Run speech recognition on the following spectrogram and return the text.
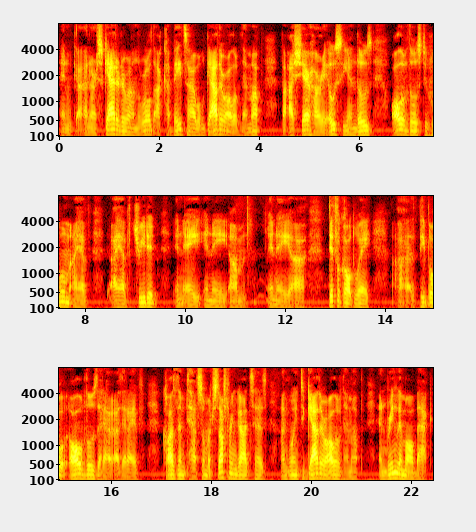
and and are scattered around the world. Akabetza, I will gather all of them up. Asher hareosi, and those all of those to whom I have I have treated in a in a um, in a uh, difficult way uh, people, all of those that I, that I've caused them to have so much suffering, God says, I'm going to gather all of them up and bring them all back.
